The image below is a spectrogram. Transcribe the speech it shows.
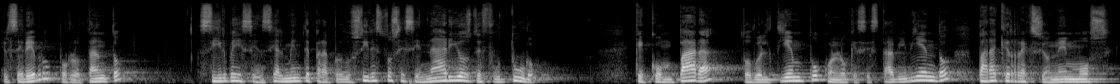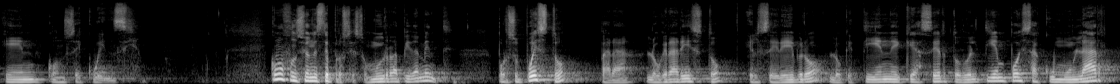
El cerebro, por lo tanto, sirve esencialmente para producir estos escenarios de futuro que compara todo el tiempo con lo que se está viviendo para que reaccionemos en consecuencia. ¿Cómo funciona este proceso? Muy rápidamente. Por supuesto, para lograr esto, el cerebro lo que tiene que hacer todo el tiempo es acumular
